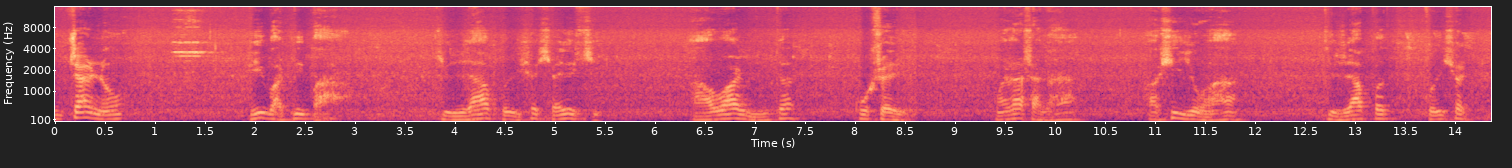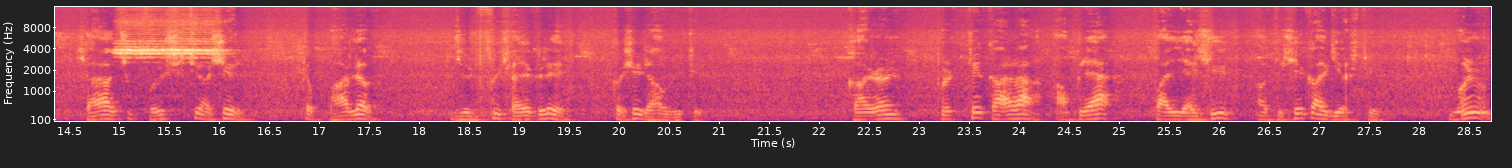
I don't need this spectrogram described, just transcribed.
मित्रांनो ही बातमी पहा. जिल्हा परिषद शाळेची आवाज मृत कोसळली मला सांगा अशी जेव्हा जिल्हा परिषद शाळाची परिस्थिती असेल तर पालक झिडपी शाळेकडे कसे धाव देतील कारण प्रत्येकाला आपल्या पाल्याची अतिशय काळजी असते. म्हणून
